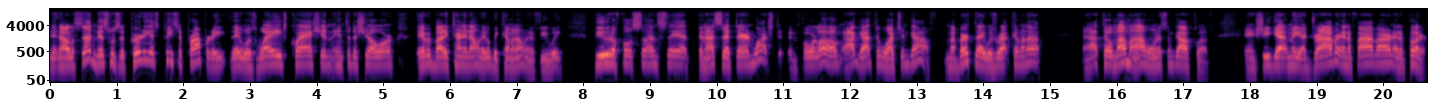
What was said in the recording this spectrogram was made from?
And all of a sudden, this was the prettiest piece of property. There was waves crashing into the shore. Everybody turn it on. It'll be coming on in a few weeks. Beautiful sunset. And I sat there and watched it. And for long, I got to watching golf. My birthday was right coming up. And I told mama I wanted some golf clubs and she got me a driver and a five iron and a putter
